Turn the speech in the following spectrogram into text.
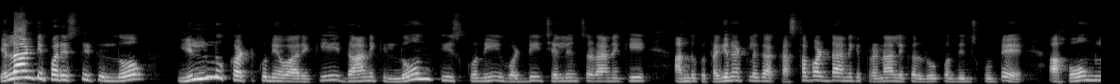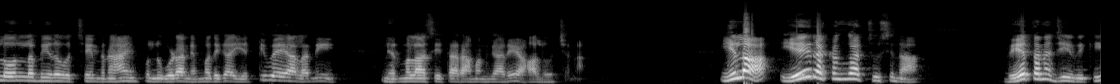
ఇలాంటి పరిస్థితుల్లో ఇల్లు కట్టుకునే వారికి దానికి లోన్ తీసుకొని వడ్డీ చెల్లించడానికి అందుకు తగినట్లుగా కష్టపడడానికి ప్రణాళికలు రూపొందించుకుంటే ఆ హోమ్ లోన్ల మీద వచ్చే మినహాయింపులను కూడా నెమ్మదిగా ఎత్తివేయాలని నిర్మలా సీతారామన్ గారి ఆలోచన. ఇలా ఏ రకంగా చూసినా వేతన జీవికి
